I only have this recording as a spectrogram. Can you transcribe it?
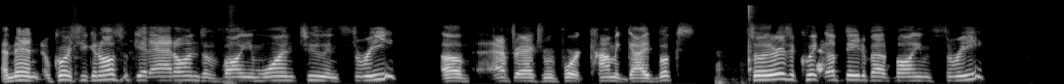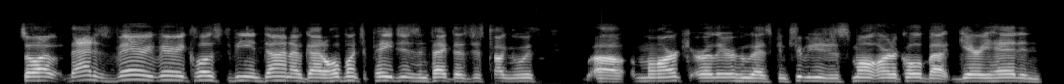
And then, of course, you can also get add-ons of volume one, two, and three of After Action Report comic guidebooks. So there is a quick update about volume three. So I, that is very, very close to being done. I've got a whole bunch of pages. In fact, I was just talking with uh, Mark earlier, who has contributed a small article about Gary Head and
